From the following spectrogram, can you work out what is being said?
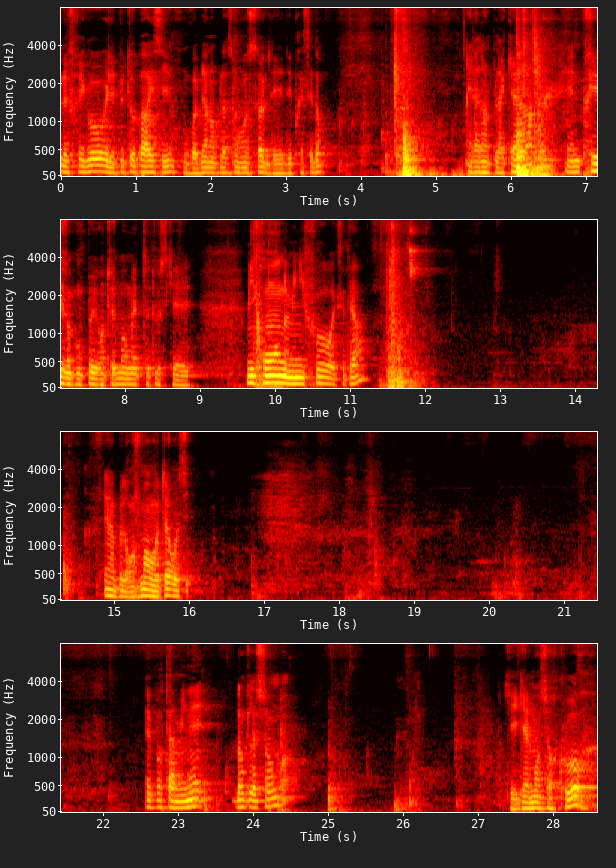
Le frigo, il est plutôt par ici. On voit bien l'emplacement au sol des, précédents. Et là, dans le placard, il y a une prise, donc on peut éventuellement mettre tout ce qui est micro-ondes, mini-four, etc. Et un peu de rangement en hauteur aussi. Et pour terminer, donc la chambre, qui est également sur cour.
